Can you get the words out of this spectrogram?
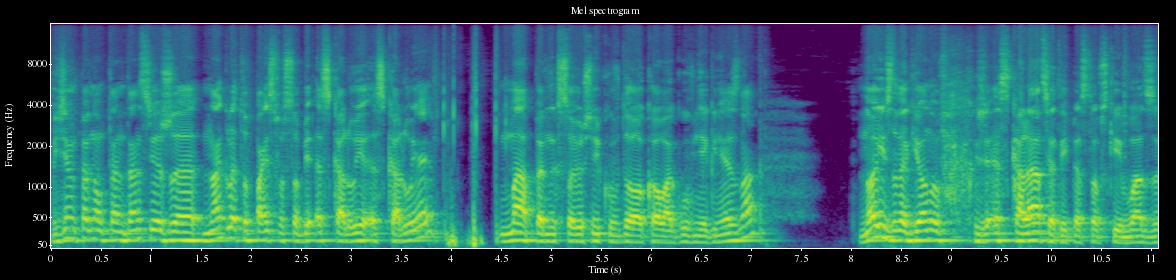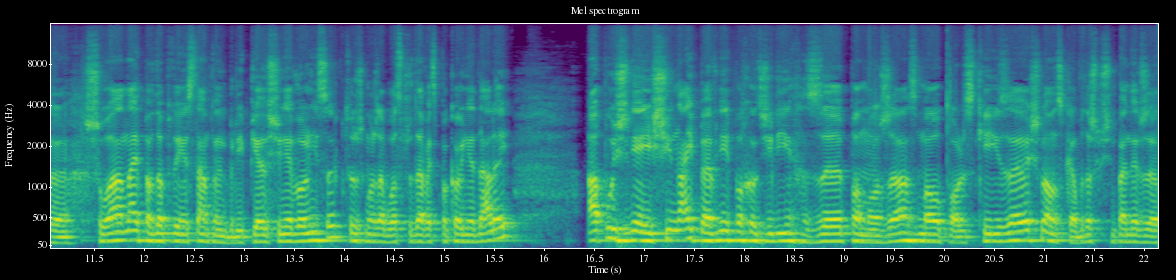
Widzimy pewną tendencję, że nagle to państwo sobie eskaluje, eskaluje, ma pewnych sojuszników dookoła, głównie Gniezna, No i z regionów, gdzie eskalacja tej piastowskiej władzy szła, najprawdopodobniej stamtąd byli pierwsi niewolnicy, których można było sprzedawać spokojnie dalej, a późniejsi najpewniej pochodzili z Pomorza, z Małopolski i ze Śląska, bo też musimy pamiętać, że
